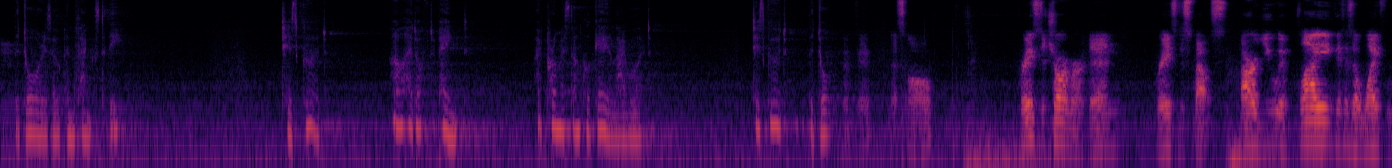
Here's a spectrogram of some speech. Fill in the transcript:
Mm. The door is open thanks to thee. Tis good. I'll head off to paint. I promised Uncle Gael I would. Tis good. The door. Okay, that's all. Praise the charmer, then praise the spouse. Are you implying this is a waifu?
